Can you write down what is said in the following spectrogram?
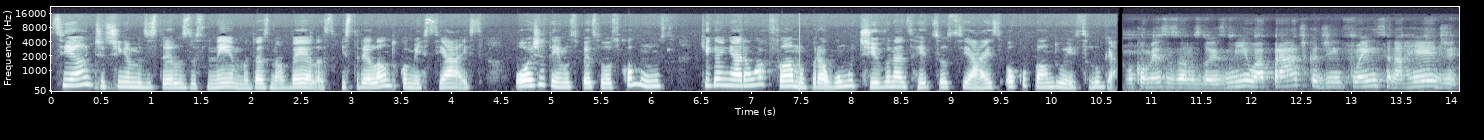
Se antes tínhamos estrelas do cinema, das novelas, estrelando comerciais, hoje temos pessoas comuns que ganharam a fama por algum motivo nas redes sociais, ocupando esse lugar. No começo dos anos 2000, a prática de influência na rede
